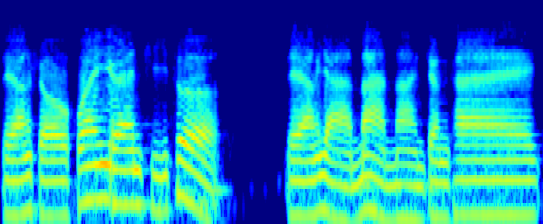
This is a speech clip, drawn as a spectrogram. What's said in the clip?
两手还原体侧，两眼慢慢睁开。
